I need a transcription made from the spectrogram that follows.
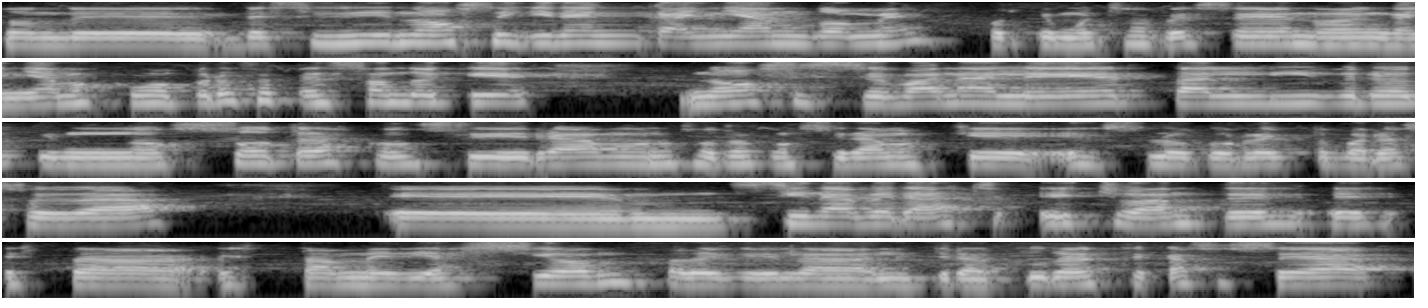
donde decidí no seguir engañándome, porque muchas veces nos engañamos como profes pensando que no, si se van a leer tal libro que nosotras consideramos, nosotros consideramos que es lo correcto para su edad, eh, sin haber hecho antes e-, esta, esta mediación para que la literatura en este caso sea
